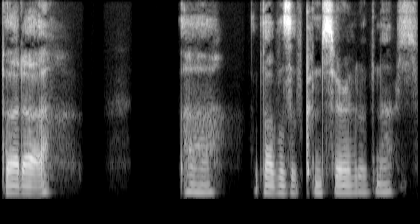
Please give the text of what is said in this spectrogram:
But uh, uh, levels of conservativeness.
